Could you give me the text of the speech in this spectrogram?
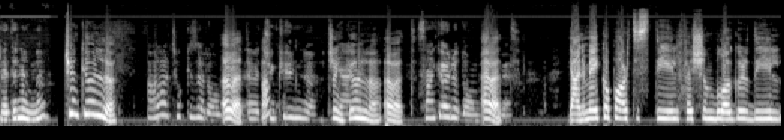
Neden ünlü? Çünkü ünlü. Aa çok güzel oldu. Evet. Evet bak. çünkü ünlü. Çünkü yani, ünlü. Evet. Sanki öyle doğmuş evet. gibi. Yani make-up artist değil, fashion blogger değil,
